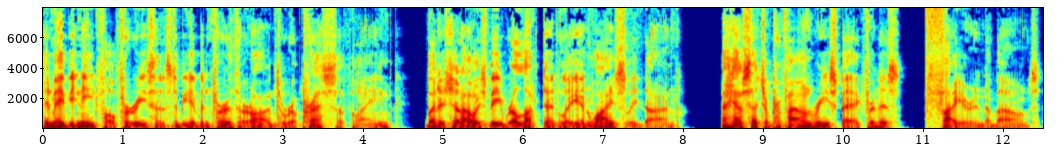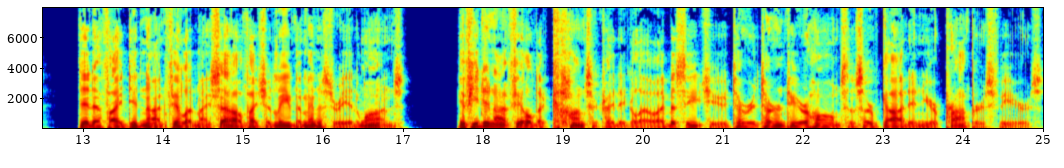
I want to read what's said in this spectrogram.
It may be needful for reasons to be given further on to repress a flame, but it should always be reluctantly and wisely done. I have such a profound respect for this fire in the bones that if I did not feel it myself, I should leave the ministry at once. If you do not feel the consecrated glow, I beseech you to return to your homes and serve God in your proper spheres.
